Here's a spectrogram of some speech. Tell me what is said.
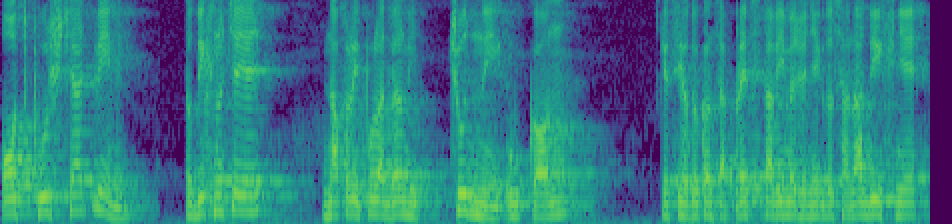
odpúšťať viny. To dýchnutie je na prvý pohľad veľmi čudný úkon, keď si ho dokonca predstavíme, že niekto sa nadýchne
